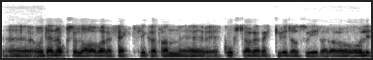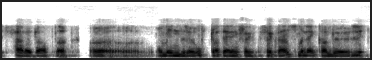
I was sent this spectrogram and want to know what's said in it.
Eh, og den har også lavere effekt, slik at han er eh, kortere rekkevidde osv. Og, så og, og litt færre data og, mindre oppdateringsfrekvens, men den kan du litt,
